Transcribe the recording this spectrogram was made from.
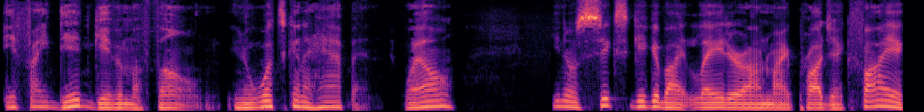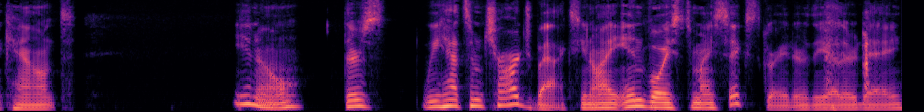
if I did give him a phone, you know, what's going to happen? Well, you know, six gigabyte later on my Project Fi account, you know, there's we had some chargebacks. You know, I invoiced my sixth grader the other day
